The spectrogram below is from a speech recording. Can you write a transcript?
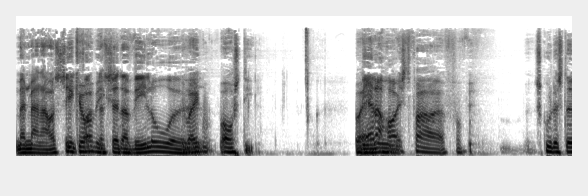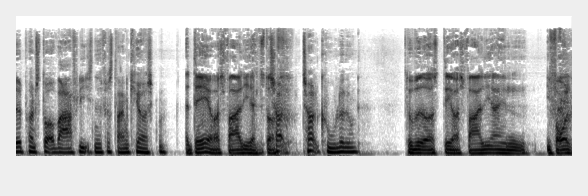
Men man har også set folk, vi der sætter velo... Øh, Det var ikke vores stil. Det var Velo- allerhøjst for, for skudt afsted på en stor vareflis nede fra strandkiosken. Det er også farligere end stof. 12, 12 kugler, du. Du ved også, det er også farligere end i forhold...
